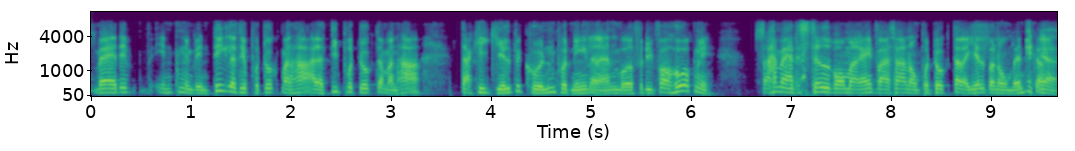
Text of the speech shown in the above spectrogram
hvad er det enten en del af det produkt, man har, eller de produkter, man har, der kan hjælpe kunden på den ene eller anden måde. Fordi forhåbentlig, så er man et sted, hvor man rent faktisk har nogle produkter, der hjælper nogle mennesker. Ja.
